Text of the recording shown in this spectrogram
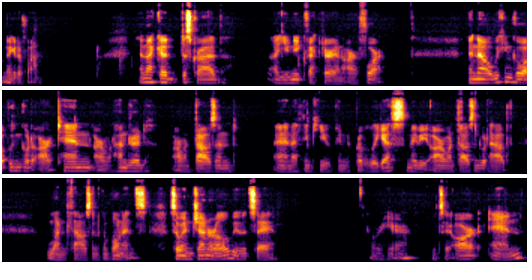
negative 1. And that could describe a unique vector in R4. And now we can go up, we can go to R10, R100, R1000, and I think you can probably guess maybe R1000 would have 1000 components. So in general, we would say over here, we'd say Rn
